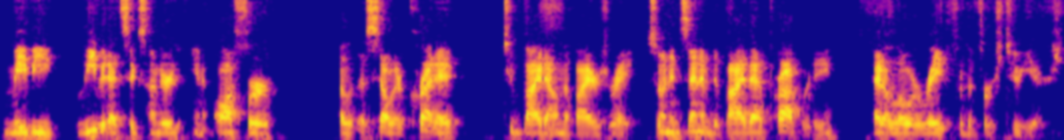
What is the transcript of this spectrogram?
maybe leave it at six hundred and offer a, a seller credit to buy down the buyer's rate. So an incentive to buy that property at a lower rate for the first two years.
